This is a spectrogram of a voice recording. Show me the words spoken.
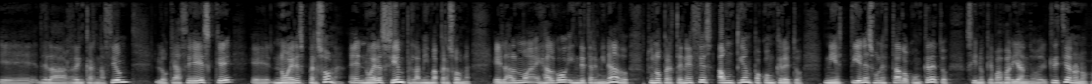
eh, de la reencarnación, lo que hace es que eh, no eres persona, ¿eh? no eres siempre la misma persona. El alma es algo indeterminado, tú no perteneces a un tiempo concreto, ni tienes un estado concreto, sino que vas variando. El cristiano no,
